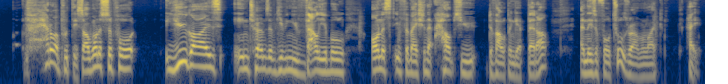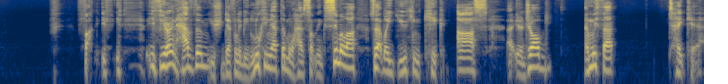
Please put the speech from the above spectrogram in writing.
how do I put this? I want to support you guys in terms of giving you valuable, honest information that helps you develop and get better. And these are four tools where I'm like, fuck, if, if, if you don't have them, you should definitely be looking at them or have something similar so that way you can kick ass at your job. And with that, take care.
